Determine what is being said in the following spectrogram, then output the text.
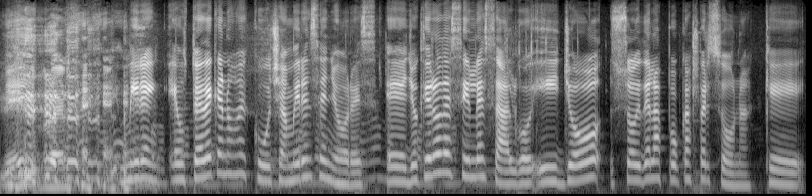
Miren, eh, ustedes que nos escuchan, miren señores, eh, yo quiero decirles algo y yo soy de las pocas personas que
